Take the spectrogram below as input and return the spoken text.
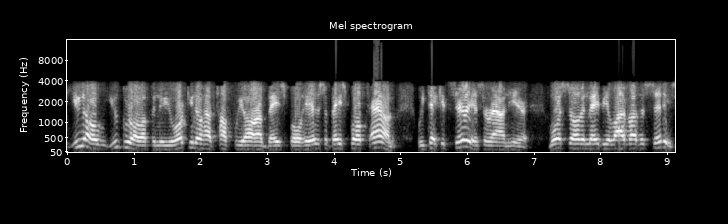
you know, you grow up in New York. You know how tough we are on baseball here. It's a baseball town. We take it serious around here, more so than maybe a lot of other cities.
